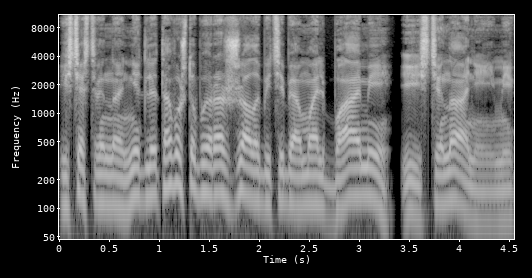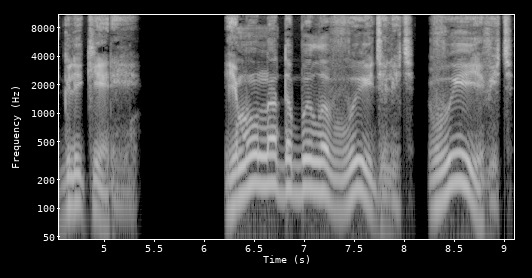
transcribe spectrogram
Естественно, не для того, чтобы разжалобить тебя мольбами и стенаниями гликерии. Ему надо было выделить, выявить,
